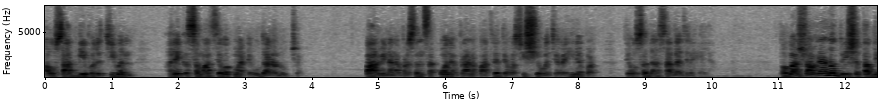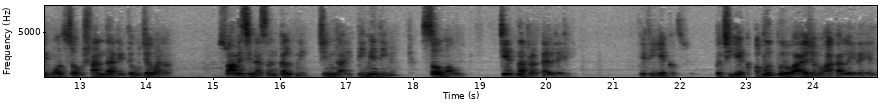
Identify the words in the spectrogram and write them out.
આવું સાદગીભર જીવન હરેક સમાજ સેવક માટે ઉદાહરણરૂપ છે. પાર વિનાના પ્રશંસકો અને પ્રાણ પાથરે તેવા શિષ્યો વચ્ચે રહીને પણ તેઓ સદા સાદા જ રહેલા. ભગવાન સ્વામિનારાયણનો દ્વિશતાબ્દી મહોત્સવ શાનદાર રીતે ઉજવવાના સ્વામીશ્રીના સંકલ્પની ચિનગારી ધીમે ધીમે સૌમાં ચેતના પ્રગટાવી રહેલી. તેથી એક, પછી એક અભૂતપૂર્વ આયોજનો આકાર લઈ રહેલા.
